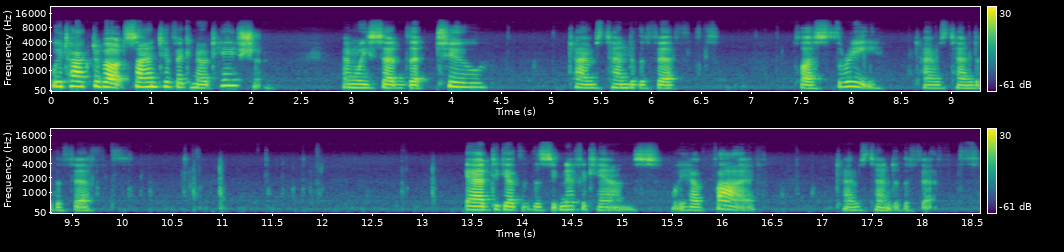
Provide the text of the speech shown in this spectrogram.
we talked about scientific notation, and we said that 2 times 10 to the fifth plus 3 times 10 to the fifth. Add together the significands, We have 5 times 10 to the fifth.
